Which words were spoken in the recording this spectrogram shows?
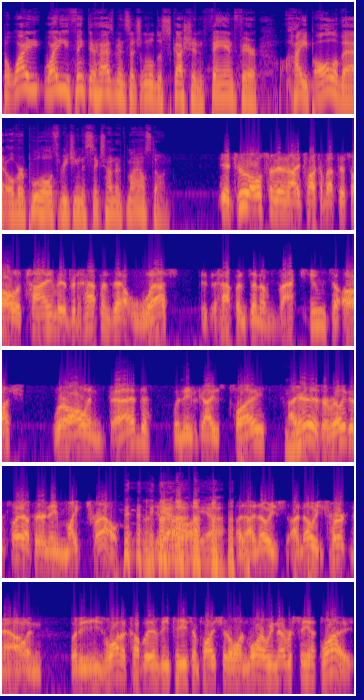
but why why do you think there has been such little discussion, fanfare, hype, all of that over Pujols reaching the 600th milestone? Yeah, Drew Olson and I talk about this all the time. If it happens out west, it happens in a vacuum to us. We're all in bed when these guys play. I hear there's a really good player out there named Mike Trout. Know, uh, yeah. I, I know he's I know he's hurt now, and but he- he's won a couple of MVPs and probably should have won more. We never see him play.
